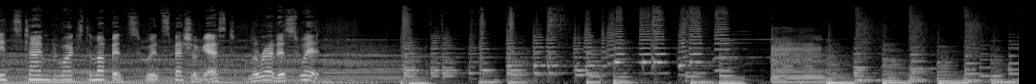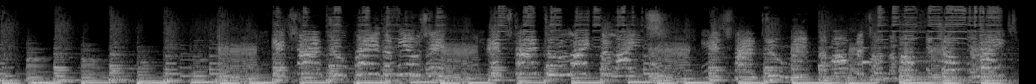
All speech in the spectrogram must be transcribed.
It's time to watch The Muppets with special guest Loretta Swit. It's time to play the music. It's time to light the lights. It's time to meet the Muppets on the Muppet Show tonight.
